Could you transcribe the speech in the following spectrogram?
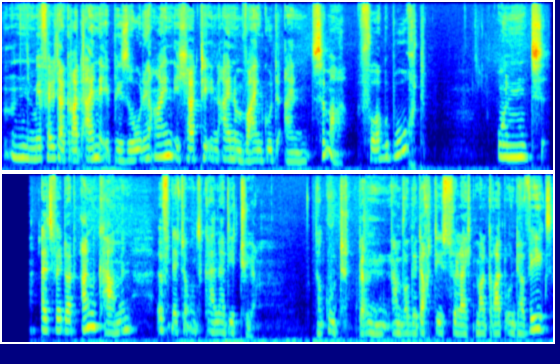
Mir fällt da gerade eine Episode ein. Ich hatte in einem Weingut ein Zimmer vorgebucht und als wir dort ankamen, öffnete uns keiner die Tür. Na gut, dann haben wir gedacht, die ist vielleicht mal gerade unterwegs.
